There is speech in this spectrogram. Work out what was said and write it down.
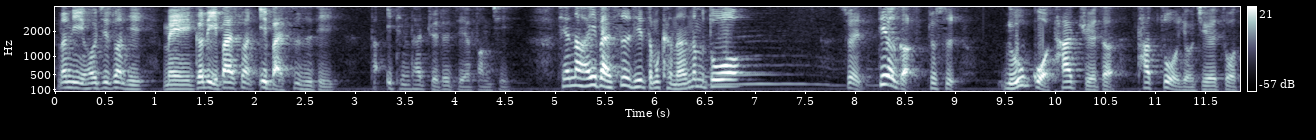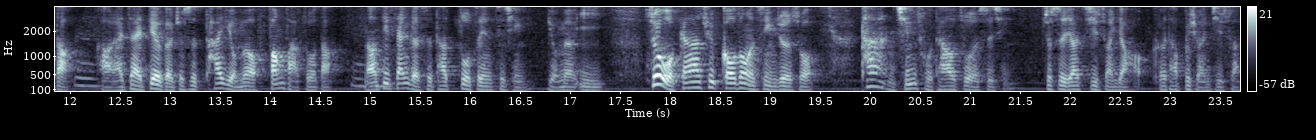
那你以后计算题每个礼拜算一百四十题，他一听他绝对直接放弃。天哪，一百四十题怎么可能那么多？嗯。所以第二个就是。如果他觉得他做有机会做到，嗯，好，来再第二个就是他有没有方法做到，嗯，然后第三个是他做这件事情有没有意义。所以我跟他去沟通的事情就是说，他很清楚他要做的事情就是要计算要好，可是他不喜欢计算，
